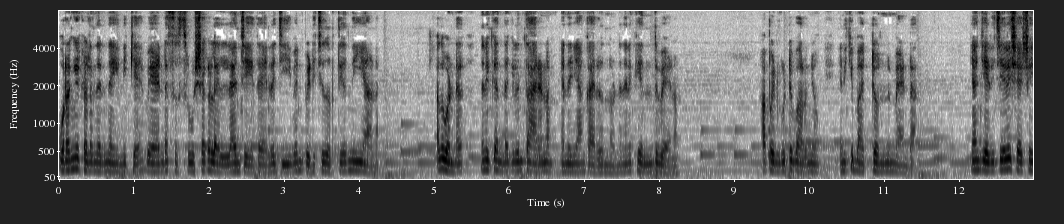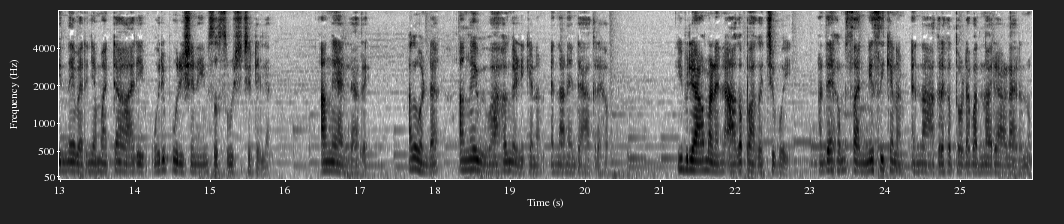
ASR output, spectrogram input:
ഉറങ്ങിക്കിടന്നിരുന്ന എനിക്ക് വേണ്ട ശുശ്രൂഷകളെല്ലാം ചെയ്ത് എന്റെ ജീവൻ പിടിച്ചു നിർത്തിയത് നീയാണ്. അതുകൊണ്ട് നിനക്ക് എന്തെങ്കിലും തരണം എന്ന് ഞാൻ കരുതുന്നുണ്ട്. നിനക്ക് എന്ത് വേണം? ആ പെൺകുട്ടി പറഞ്ഞു എനിക്ക് മറ്റൊന്നും വേണ്ട. ഞാൻ ജനിച്ചതിന് ശേഷം ഇന്നേ വരെ ഞാൻ മറ്റാരെയും ഒരു പുരുഷനെയും ശുശ്രൂഷിച്ചിട്ടില്ല. അങ്ങയല്ലാതെ. അതുകൊണ്ട് അങ്ങയെ വിവാഹം കഴിക്കണം എന്നാണ് എന്റെ ആഗ്രഹം. ഈ ബ്രാഹ്മണൻ ആകെ പകച്ചുപോയി. അദ്ദേഹം സന്യസിക്കണം എന്ന ആഗ്രഹത്തോടെ വന്ന ഒരാളായിരുന്നു.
